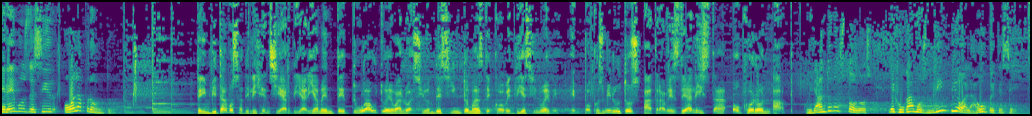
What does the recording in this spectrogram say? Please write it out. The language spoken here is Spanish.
queremos decir hola pronto. Te invitamos a diligenciar diariamente tu autoevaluación de síntomas de COVID-19 en pocos minutos a través de Alista o Coron App. Cuidándonos todos, le jugamos limpio a la UPTC.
